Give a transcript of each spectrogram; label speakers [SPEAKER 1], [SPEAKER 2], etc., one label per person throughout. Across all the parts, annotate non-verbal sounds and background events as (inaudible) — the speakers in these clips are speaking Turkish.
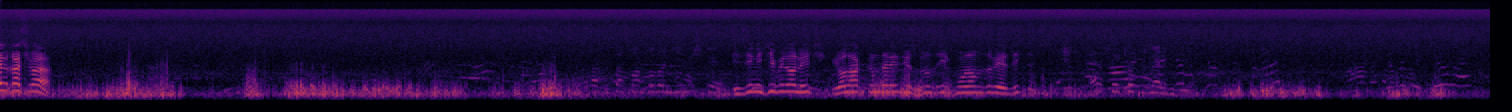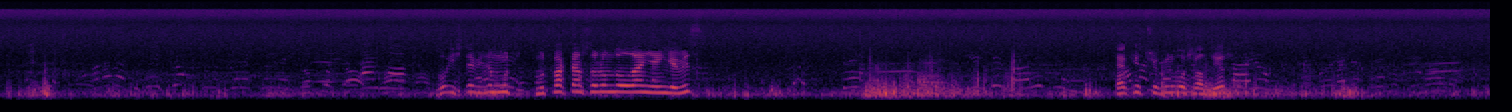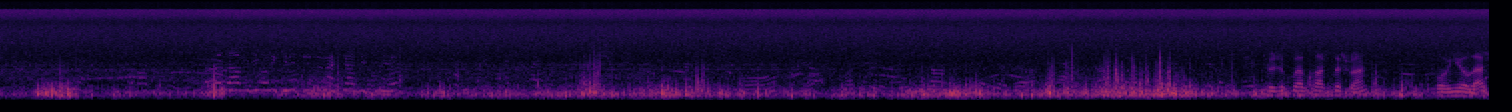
[SPEAKER 1] Gel kaçma. İzin 2013. Yol hakkında ne diyorsunuz? İlk molamızı verdik.
[SPEAKER 2] Her şey çok güzel gidiyor.
[SPEAKER 1] Bu işte bizim mut- mutfaktan sorumlu olan yengemiz. Herkes çöpünü boşaltıyor. Parkta şu an. Oynuyorlar.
